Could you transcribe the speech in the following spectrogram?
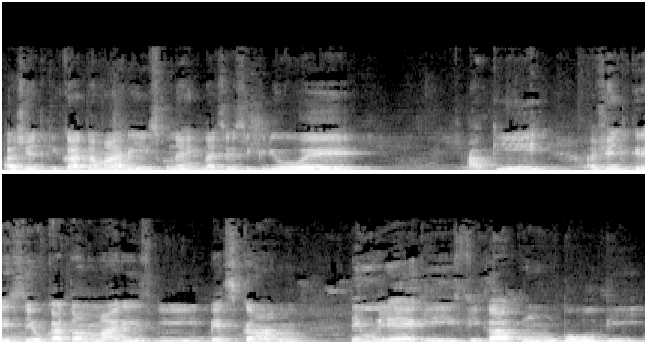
a gente que cata marisco, né, a gente nasceu e se criou é, aqui, a gente cresceu catando marisco e pescando. Tem mulher que fica com dor de,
